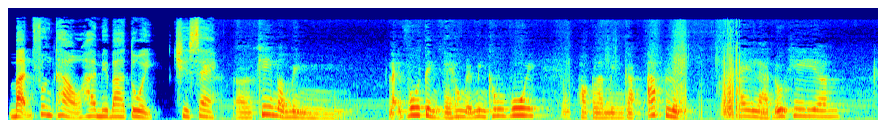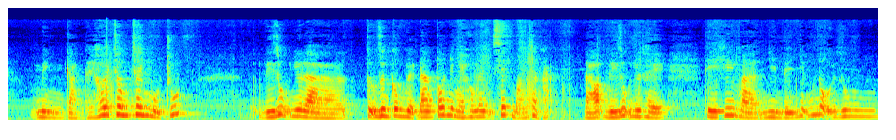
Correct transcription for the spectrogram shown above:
Bạn Phương Thảo 23 tuổi chia sẻ. À, khi mà mình lại vô tình ngày hôm đấy mình không vui hoặc là mình gặp áp lực hay là đôi khi mình cảm thấy hơi trông tranh một chút ví dụ như là tự dưng công việc đang tốt nhưng ngày hôm nay bị sếp mắng chẳng hạn đó ví dụ như thế thì khi mà nhìn thấy những nội dung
